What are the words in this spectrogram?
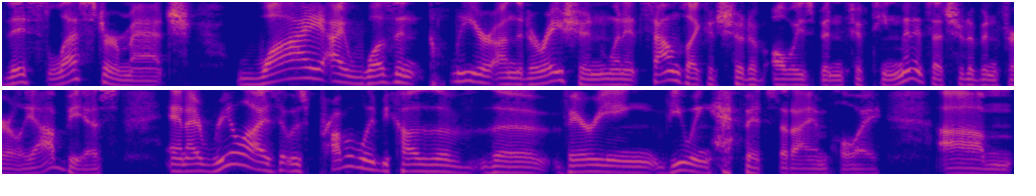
this Leicester match why I wasn't clear on the duration when it sounds like it should have always been 15 minutes. That should have been fairly obvious. And I realized it was probably because of the varying viewing habits that I employ. Um,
